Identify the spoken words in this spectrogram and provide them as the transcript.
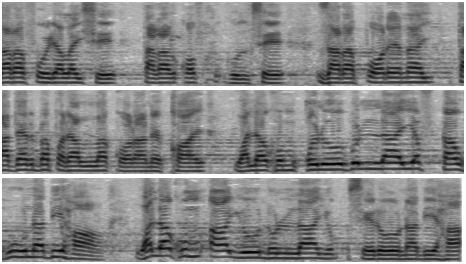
যারা ফইরা লাইছে, তারার কফা খুলছে। যারা পড়ে নাই তাদের ব্যাপারে আল্লাহ কোরআনে কয় ওয়ালাহুম কুলুবুল্লা ইয়াফকাহুনা বিহা ওয়ালাহুম আয়ুনুল্লা ইউবসিরুনা বিহা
